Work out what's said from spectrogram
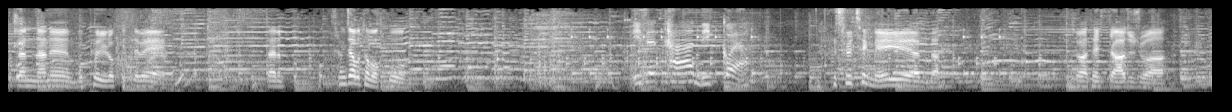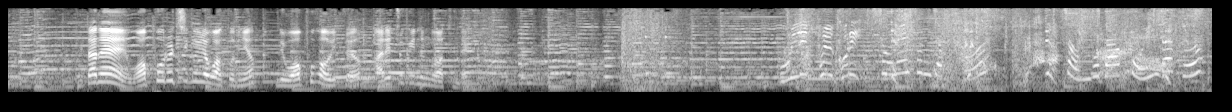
일단 나는 목표를 이뤘기 때문에 일단은 보- 보- 상자부터 먹고 이제 다 네 거야 술책 매일 해야 한다 좋아 됐어 아주 좋아 일단은 워포를 찍으려고 왔거든요 근데 워포가 어딨어요? 아래쪽에 있는 것 같은데 올림플 고리 손에 손잡고 전부 다 보인다고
